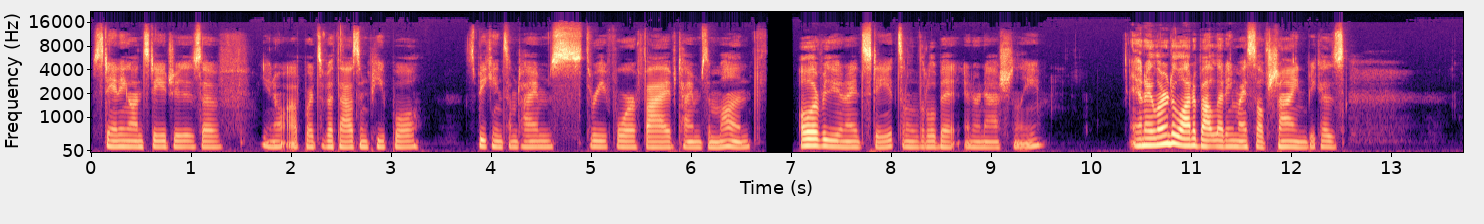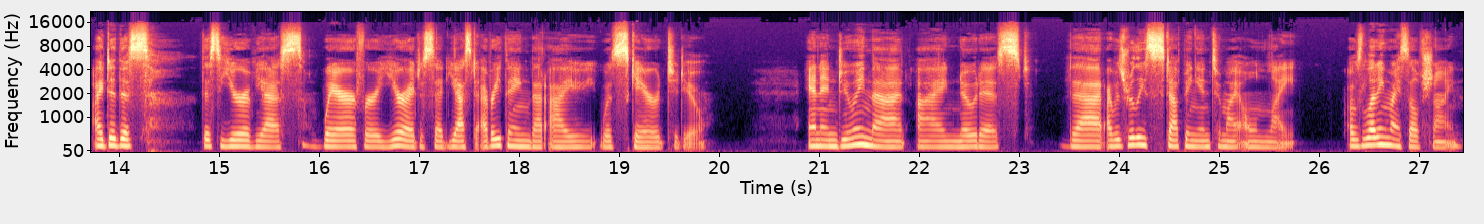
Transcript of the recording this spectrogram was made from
standing on stages of, you know, upwards of a thousand people, speaking sometimes three, four, five times a month, all over the United States and a little bit internationally. And I learned a lot about letting myself shine because I did this this year of yes, where for a year I just said yes to everything that I was scared to do. And in doing that, I noticed that I was really stepping into my own light. I was letting myself shine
